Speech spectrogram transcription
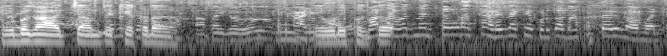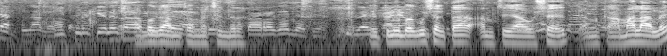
हे बघा आजचे आमचे खेकड. एवढे फक्त हा बघा आमचा मच्छिंद्र. हे तुम्ही बघू शकता आमचे या औषध आहेत. आम्ही कामाला आलोय.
